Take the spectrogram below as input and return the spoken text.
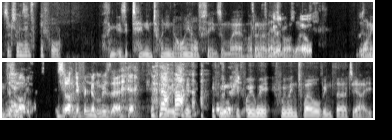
six wins in twenty four? I think is it ten in twenty nine? I've seen somewhere. I don't know. If that's right. Though. One in there's, a lot of, there's a lot of different numbers there. if, if, we, if, we, win, if we win twelve in thirty eight,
